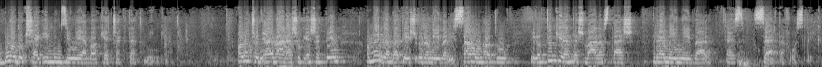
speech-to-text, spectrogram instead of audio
a boldogság illúziójával kecsegtet minket. Alacsony elvárások esetén a meglepetés örömével is számolhatunk, míg a tökéletes választás reményével ez szerte foszlik.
